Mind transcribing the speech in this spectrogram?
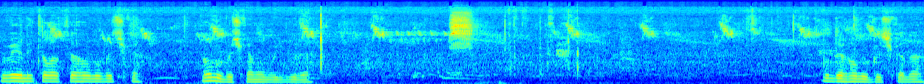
вилітала ця голубочка. Голубочка, мабуть, буде. Буде голубочка, так. Да.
